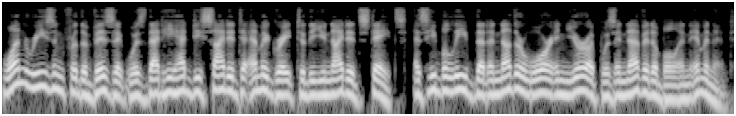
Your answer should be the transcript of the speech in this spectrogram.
One reason for the visit was that he had decided to emigrate to the United States, as he believed that another war in Europe was inevitable and imminent.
